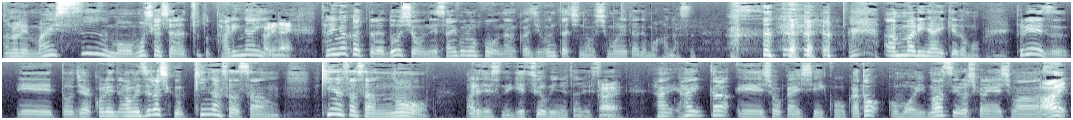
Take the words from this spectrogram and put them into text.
あのね枚数ももしかしたらちょっと足りない足りない。足りなかったらどうしようね。最後の方なんか自分たちの下ネタでも話す。あんまりないけども。とりあえずえっ、とじゃあこれあ珍しくきなささんきなささんのあれですね月曜日ネタですね。はい。はい、から、えー紹介していこうかと思います。よろしくお願いします。はい。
